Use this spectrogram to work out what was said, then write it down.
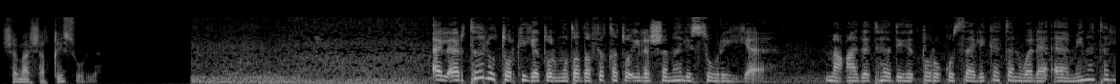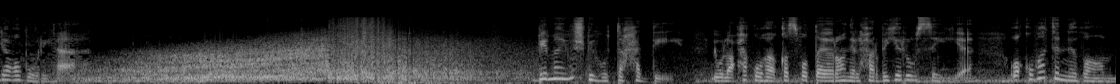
شمال شرقي سوريا. الأرتال التركية المتدفقة إلى الشمال السوري ما عادت هذه الطرق سالكة ولا آمنة لعبورها. بما يشبه التحدي يلاحقها قصف الطيران الحربي الروسي وقوات النظام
